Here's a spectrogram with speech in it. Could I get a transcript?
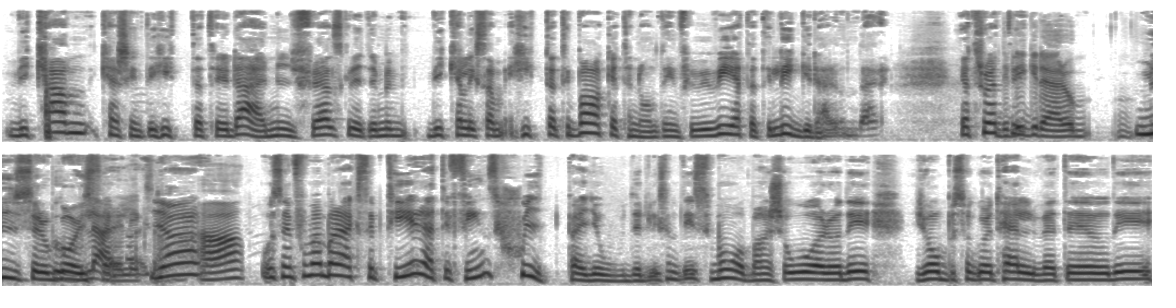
vi kan kanske inte hitta till det där nyförälskade men vi kan liksom hitta tillbaka till någonting för vi vet att det ligger där under. Jag tror att det vi... ligger där och myser och gojsar. Liksom. Ja. ja. och sen får man bara acceptera att det finns skitperioder. Liksom, det är småbarnsår och det är jobb som går åt helvete och det är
